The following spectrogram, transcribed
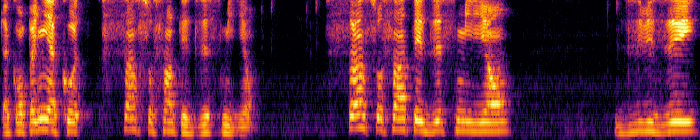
La compagnie, elle coûte 170 millions. 170 millions divisé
